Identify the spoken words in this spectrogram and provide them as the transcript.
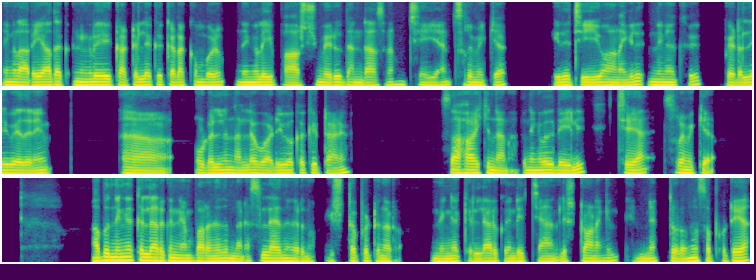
നിങ്ങൾ അറിയാതെ നിങ്ങൾ ഈ കട്ടിലേക്ക് കിടക്കുമ്പോഴും നിങ്ങൾ ഈ പാർശ്വമേരു ദണ്ഡാസനം ചെയ്യാൻ ശ്രമിക്കുക. ഇത് ചെയ്യുവാണെങ്കിൽ നിങ്ങൾക്ക് പെടലി വേദനയും ഉടലിന് നല്ല വടിവൊക്കെ കിട്ടാനും സഹായിക്കുന്നതാണ്. അപ്പോൾ നിങ്ങൾ ഡെയിലി ചെയ്യാൻ ശ്രമിക്കുക. അപ്പോൾ നിങ്ങൾക്ക് എല്ലാവർക്കും ഞാൻ പറഞ്ഞത് മനസ്സിലായെന്ന് വരുന്നു. ഇഷ്ടപ്പെട്ടു നിറം നിങ്ങൾക്ക് എല്ലാവർക്കും എന്റെ ചാനൽ ഇഷ്ടമാണെങ്കിൽ എന്നെ തുടർന്ന് സപ്പോർട്ട് ചെയ്യുക.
